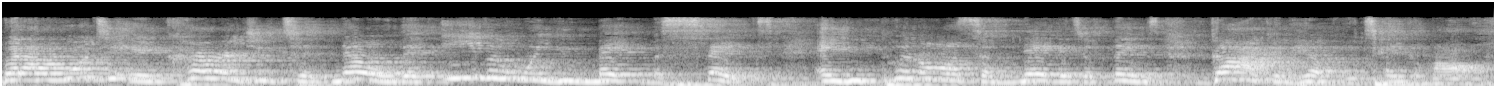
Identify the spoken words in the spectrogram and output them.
But I want to encourage you to know that even when you make mistakes and you put on some negative things, God can help you take them off.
